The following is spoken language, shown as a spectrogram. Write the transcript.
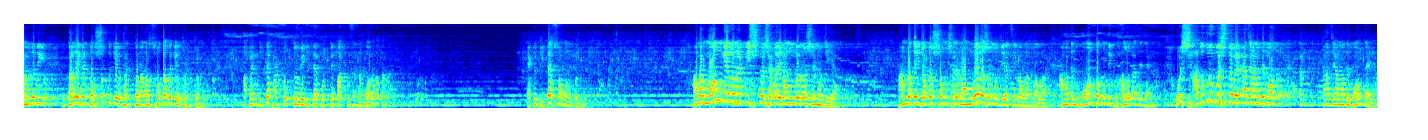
আমি যদি, তাহলে এখানে দর্শক তো কেউ থাকতো না, আমার শ্রোতা তো কেউ থাকতো না। আপনাকে গীতা পাঠ করতে হবে, গীতা পড়তে পারতেছেন না, বড় কথা না। একটু গীতা শ্রবণ করবেন আমার মন গেল না কৃষ্ণ সেবাই রঙ্গরসে মজিয়া। আমরা তো এই জগৎ সংসারে রঙ্গরসে মজিয়াছি বাবা বাবা। আমাদের মন তো কোনদিন ভালো কাজে যায় না। ওই সাধুগুরু বৈষ্ণবের কাজে আমাদের মন কাজে আমাদের মন যায় না।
